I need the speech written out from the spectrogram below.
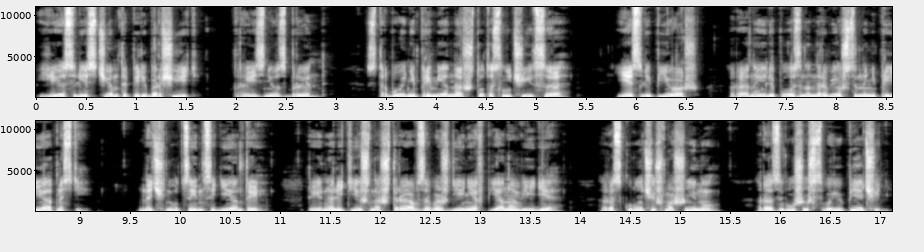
«Если с чем-то переборщить», — произнес Брент, — «с тобой непременно что-то случится. Если пьешь, рано или поздно нарвешься на неприятности, начнутся инциденты, ты налетишь на штраф за вождение в пьяном виде, раскурочишь машину, разрушишь свою печень.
